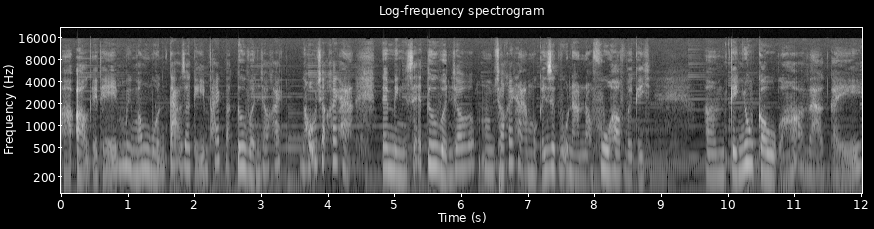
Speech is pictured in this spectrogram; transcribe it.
Ờ, ở cái thế mình mong muốn tạo ra cái impact và tư vấn cho khách hỗ trợ khách hàng nên mình sẽ tư vấn cho cho khách hàng một cái dịch vụ nào nó phù hợp với cái um, cái nhu cầu của họ và cái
